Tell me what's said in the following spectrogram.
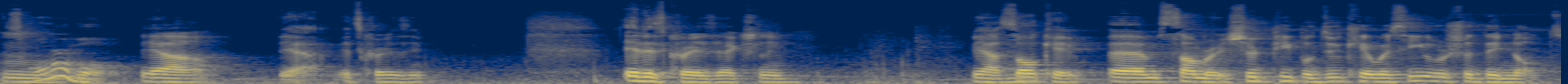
It's mm. horrible. Yeah, yeah, it's crazy. It is crazy, actually. Yeah. Mm. So okay. Um, summary: Should people do KYC or should they not?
